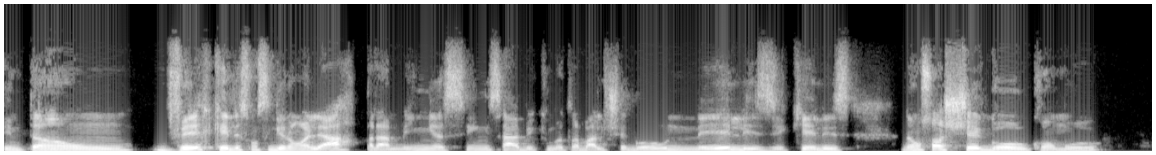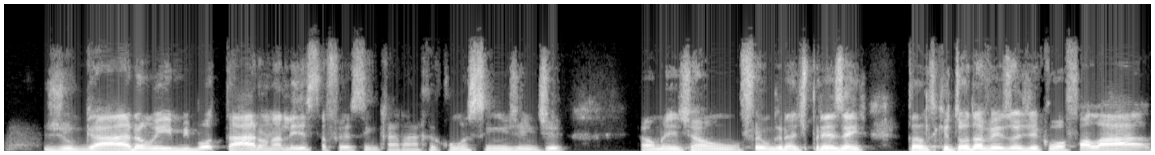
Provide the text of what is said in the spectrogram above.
Então, ver que eles conseguiram olhar para mim assim, sabe, que meu trabalho chegou neles e que eles não só chegou como julgaram e me botaram na lista, foi assim, caraca, como assim, gente? Realmente é um, foi um grande presente. Tanto que toda vez hoje que eu vou falar,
